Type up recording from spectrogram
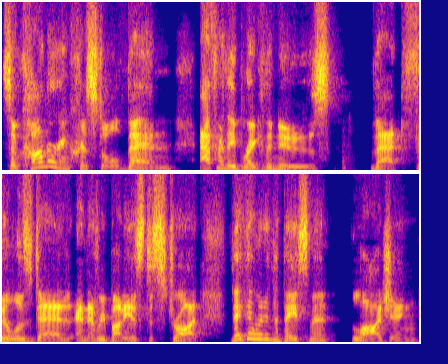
So Connor and Crystal then, after they break the news that Phil is dead and everybody is distraught, they go into the basement lodging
